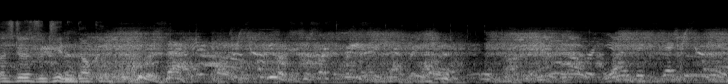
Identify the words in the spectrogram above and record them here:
Let's do this, Vegeta and Goku. Who is that? He looks just like Frieza. You expecting this.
